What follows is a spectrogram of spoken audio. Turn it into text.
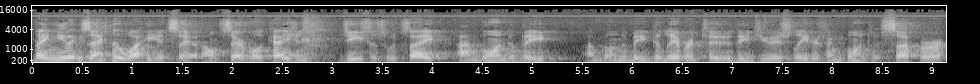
They knew exactly what he had said. On several occasions, Jesus would say, I'm going to be, I'm going to be delivered to the Jewish leaders. I'm going to suffer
